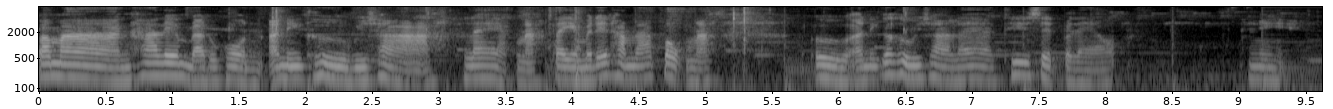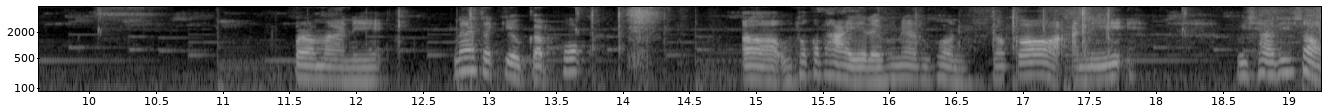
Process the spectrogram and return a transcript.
ประมาณห้าเล่มแล้วทุกคน อันนี้คือวิชาแรกนะแต่ยังไม่ได้ทำหน้าปกนะเอออันนี้ก็คือวิชาแรกที่เสร็จไปแล้ว นี่ ประมาณนี้ น่าจะเกี่ยวกับพวกอุทกภัยอะไรพวกนี้ทุกคน แล้วก็อันนี้วิชาที่สอง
